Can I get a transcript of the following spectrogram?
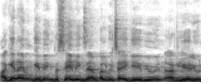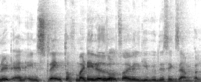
again I am giving the same example which I gave you in earlier unit and in strength of materials also I will give you this example.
